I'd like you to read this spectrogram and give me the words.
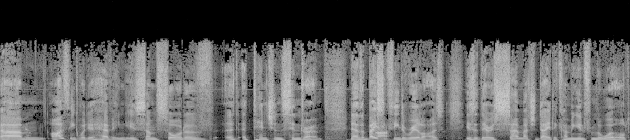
Um, I think what you're having is some sort of attention syndrome. Now, the basic thing to realise is that there is so much data coming in from the world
